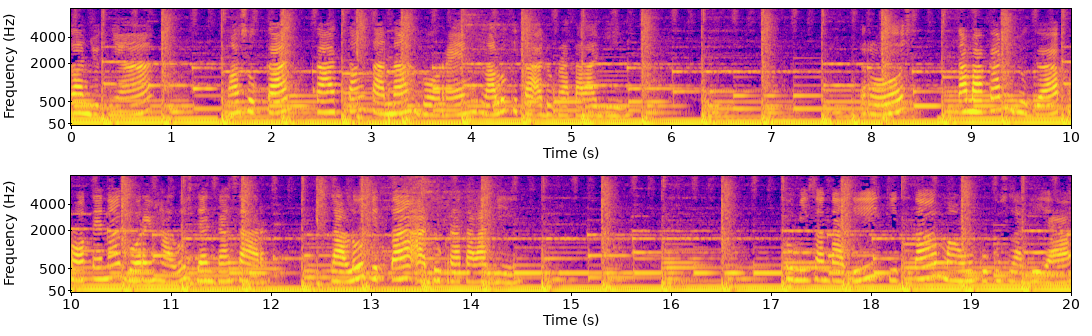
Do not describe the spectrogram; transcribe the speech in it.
Selanjutnya, masukkan kacang tanah goreng, lalu kita aduk rata lagi. Terus, tambahkan juga protena goreng halus dan kasar. Lalu kita aduk rata lagi. Tumisan tadi kita mau kukus lagi ya.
